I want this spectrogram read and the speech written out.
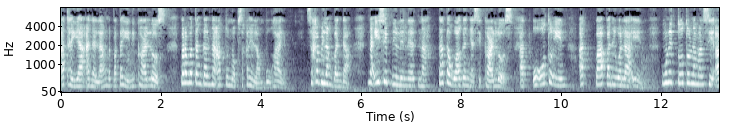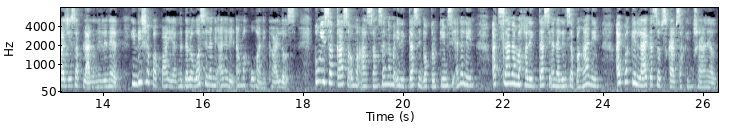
at hayaan na lang napatayin ni Carlos para matanggal na ang tunok sa kanilang buhay. Sa kabilang banda, naisip ni Lynette na tatawagan niya si Carlos at uutuin at papaniwalain. Ngunit tutol naman si RJ sa plano ni Lynette. Hindi siya papayag na dalawa sila ni Annalyn ang makuha ni Carlos. Kung isa ka sa umaasang sana mailigtas ni Dr. Kim si Annalyn at sana makaligtas si Annalyn sa panganib, ay paki-like at subscribe sa aking channel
